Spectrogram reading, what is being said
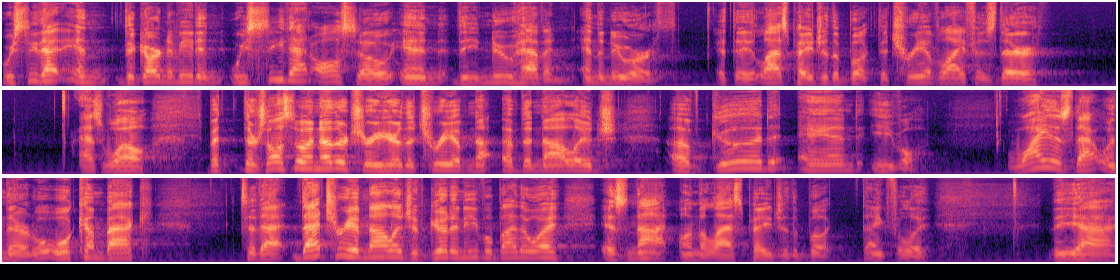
we see that in the Garden of Eden. We see that also in the new heaven and the new earth. At the last page of the book, the tree of life is there as well. But there's also another tree here, the tree of, of the knowledge of good and evil. Why is that one there? We'll, we'll come back to that. That tree of knowledge of good and evil, by the way, is not on the last page of the book, thankfully. The, uh,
